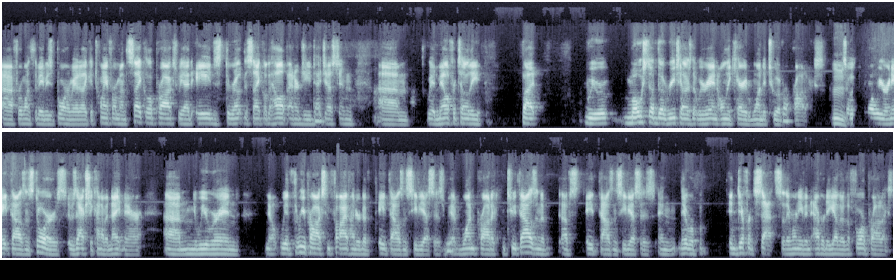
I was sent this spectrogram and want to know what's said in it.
uh, for once the baby's born. We had like a 24 month cycle of procs. We had aids throughout the cycle to help energy, digestion. Um, we had male fertility, but we were most of the retailers that we were in only carried one to two of our products. Mm. So we were in 8,000 stores. It was actually kind of a nightmare. Um, we were in, you know, we had three products in 500 of 8,000 CVSs. We had one product in 2,000 of, of 8,000 CVSs, and they were in different sets. So they weren't even ever together, the four products.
